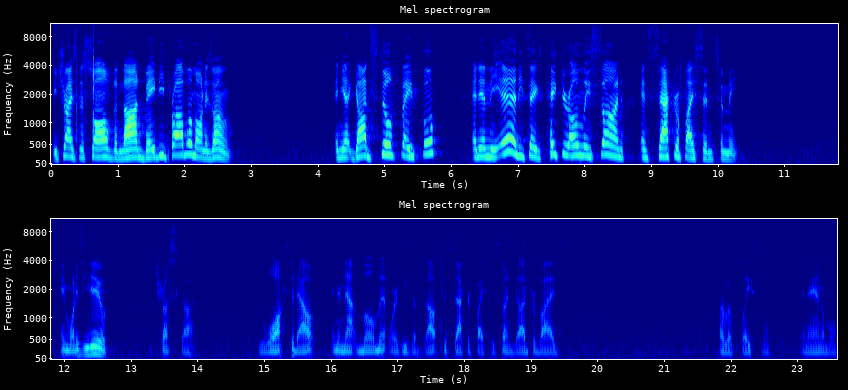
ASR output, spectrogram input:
He tries to solve the non baby problem on his own. And yet God's still faithful. And in the end, he takes, Take your only son and sacrifice him to me. And what does he do? He trusts God. He walks it out, and in that moment where he's about to sacrifice his son, God provides a replacement, an animal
